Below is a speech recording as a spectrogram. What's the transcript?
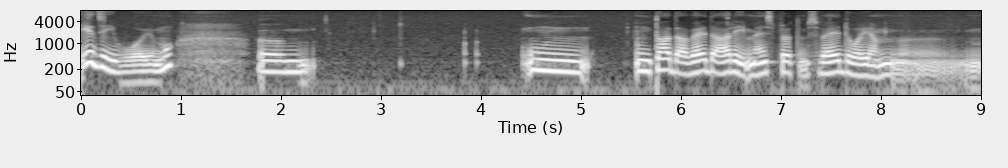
piedzīvojumu. Um, un, un tādā veidā arī mēs, protams, veidojam uh,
